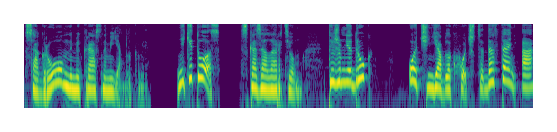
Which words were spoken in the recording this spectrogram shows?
с огромными красными яблоками. «Никитос!» — сказал Артем. «Ты же мне друг? Очень яблок хочется. Достань, а...»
